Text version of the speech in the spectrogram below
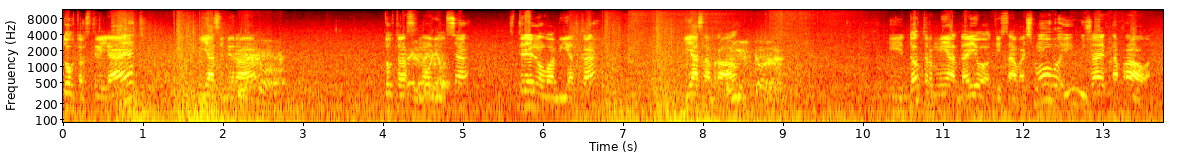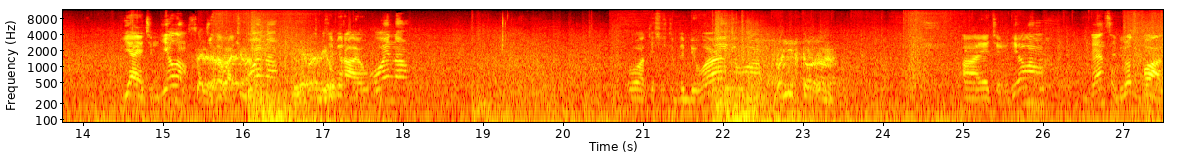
доктор стреляет. Я забираю. Доктор остановился. Стрельнул в объедка. Я забрал. И доктор мне отдает веса восьмого и уезжает направо. Я этим делом хочу забрать воина. Забираю воина. Вот, если что, добиваю его. А этим делом Дэн берет базу.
